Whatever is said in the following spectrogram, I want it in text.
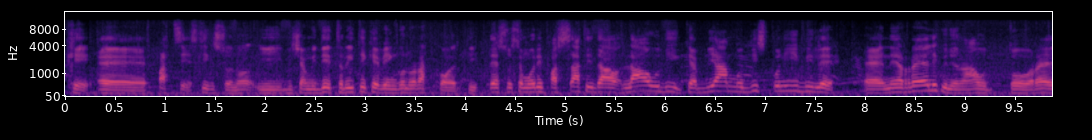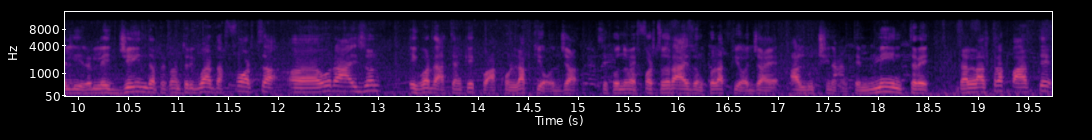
che eh, pazzeschi sono i, diciamo, i detriti che vengono raccolti. Adesso siamo ripassati dall'Audi che abbiamo disponibile eh, nel rally, quindi un'auto rally leggenda per quanto riguarda Forza uh, Horizon. E guardate anche qua con la pioggia, secondo me Forza Horizon con la pioggia è allucinante, mentre dall'altra parte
